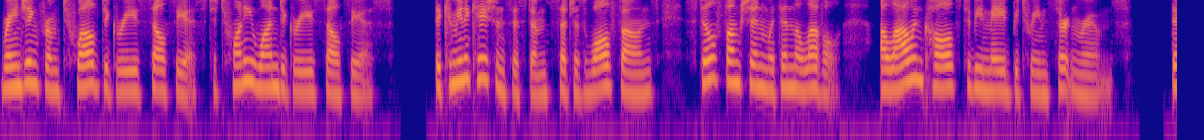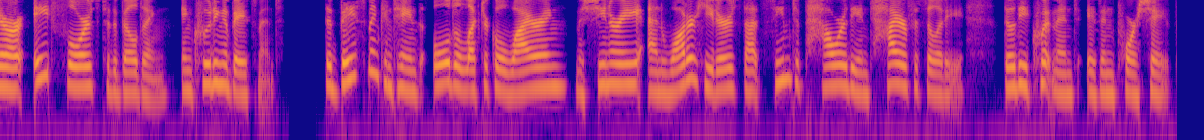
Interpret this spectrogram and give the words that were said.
ranging from 12 degrees Celsius to 21 degrees Celsius. The communication systems, such as wall phones, still function within the level, allowing calls to be made between certain rooms. There are eight floors to the building, including a basement. The basement contains old electrical wiring, machinery, and water heaters that seem to power the entire facility, though the equipment is in poor shape.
